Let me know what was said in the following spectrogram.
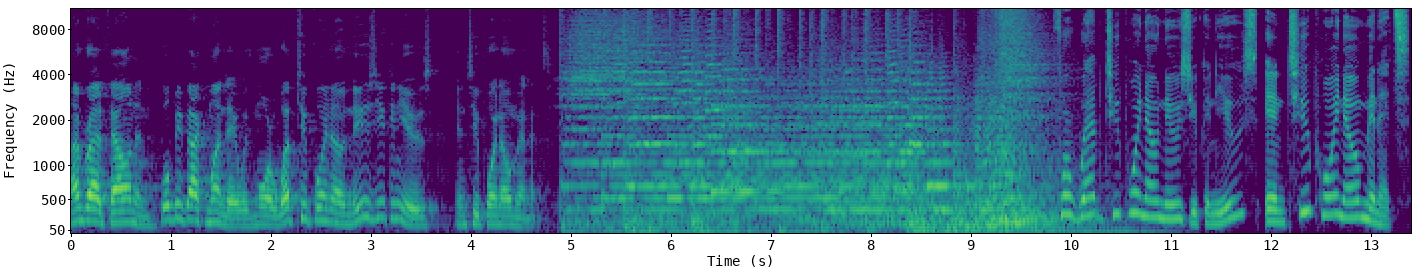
I'm Brad Fallon, and we'll be back Monday with more Web 2.0 news you can use in 2.0 minutes. For Web 2.0 news you can use in 2.0 minutes,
